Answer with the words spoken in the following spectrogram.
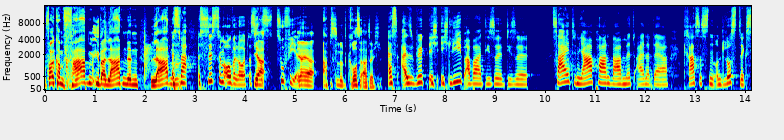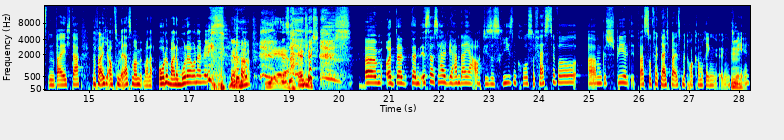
vollkommen farbenüberladenen Laden. Es war System Overload. Es Ja. ist zu viel. ja, ja, absolut großartig. Es, also wirklich, ich, ich liebe aber diese, diese Zeit in Japan war mit einer der krassesten und lustigsten, weil ich da, da war ich auch zum ersten Mal mit meiner, ohne meine Mutter unterwegs. Yeah, endlich. Ähm, und dann, dann ist das halt, wir haben da ja auch dieses riesengroße Festival ähm, gespielt, was so vergleichbar ist mit Rock am Ring irgendwie.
